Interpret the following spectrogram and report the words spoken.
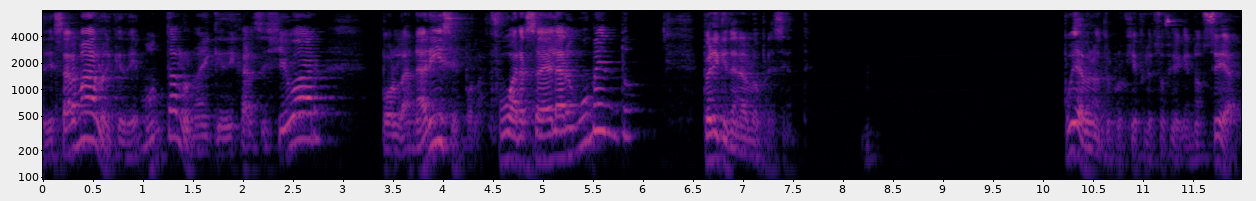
desarmarlo, hay que desmontarlo, no hay que dejarse llevar por las narices, por la fuerza del argumento, pero hay que tenerlo presente. Puede haber una antropología filosófica que no sea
